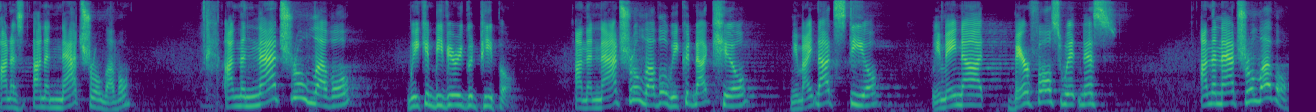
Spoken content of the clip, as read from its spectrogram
on a, on a natural level. On the natural level, we can be very good people. On the natural level, we could not kill, we might not steal, we may not bear false witness. On the natural level,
